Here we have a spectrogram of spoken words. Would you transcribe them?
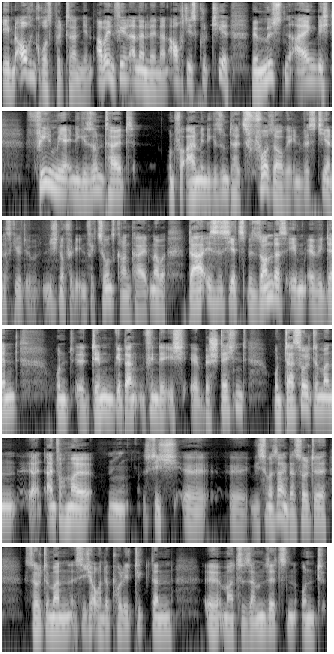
eben auch in Großbritannien, aber in vielen anderen Ländern auch diskutiert. Wir müssten eigentlich viel mehr in die Gesundheit und vor allem in die Gesundheitsvorsorge investieren. Das gilt nicht nur für die Infektionskrankheiten, aber da ist es jetzt besonders eben evident und äh, den Gedanken finde ich äh, bestechend und da sollte man äh, einfach mal mh, hm, sich, äh, äh, wie soll man sagen, da sollte, sollte man sich auch in der Politik dann äh, mal zusammensetzen und,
